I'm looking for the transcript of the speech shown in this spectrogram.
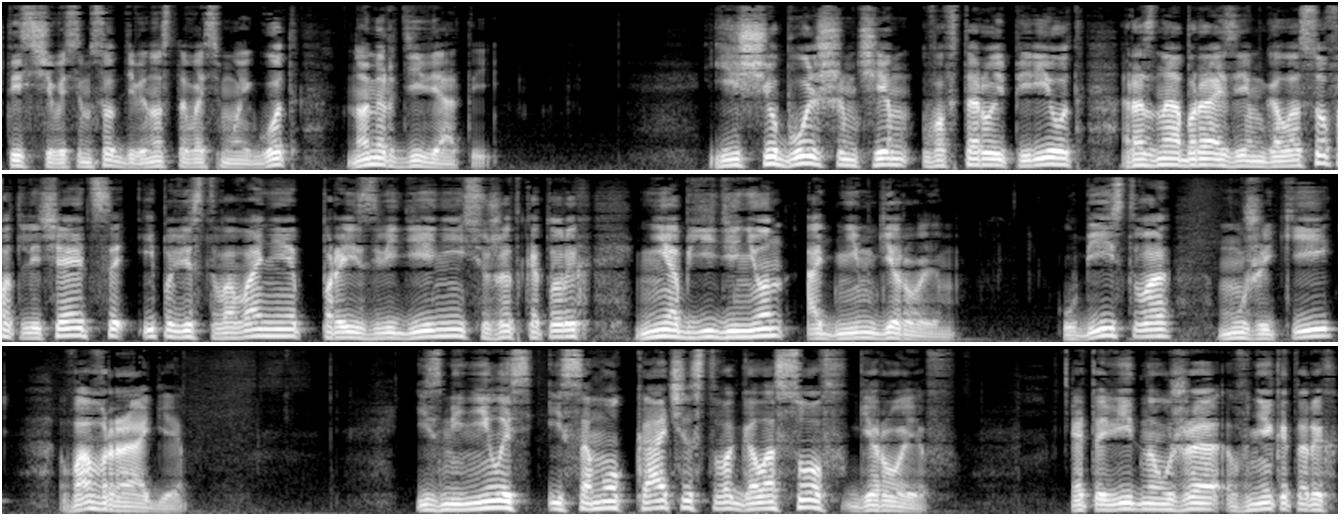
1898 год, номер 9. Еще большим, чем во второй период, разнообразием голосов отличается и повествование произведений, сюжет которых не объединен одним героем. Убийство, мужики, во враге. Изменилось и само качество голосов героев. Это видно уже в некоторых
